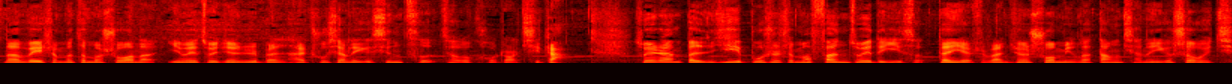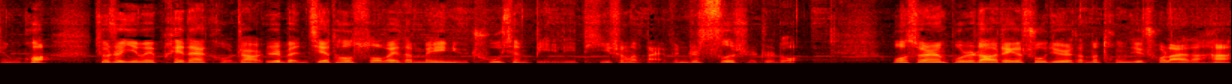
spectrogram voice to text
那为什么这么说呢？因为最近日本还出现了一个新词，叫做口罩欺诈。虽然本意不是什么犯罪的意思，但也是完全说明了当前的一个社会情况，就是因为佩戴口罩，日本街头所谓的美女出现比例提升了百分之四十之多。我虽然不知道这个数据是怎么统计出来的哈，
